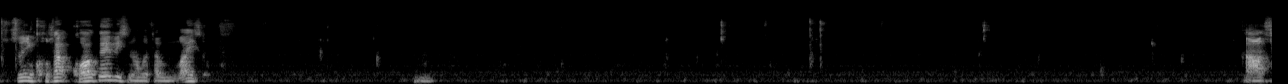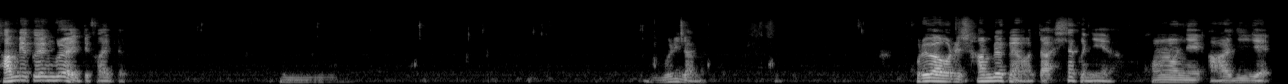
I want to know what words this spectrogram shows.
普通に小さ、小悪恵比寿の方が多分うまいぞ。うん。あ、300円ぐらいって書いてある。無理だな。これは俺300円は出したくねえな。このね、味で。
